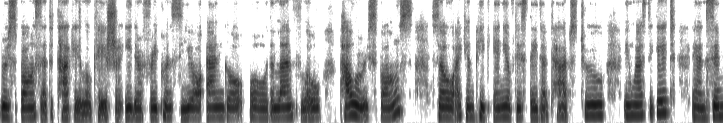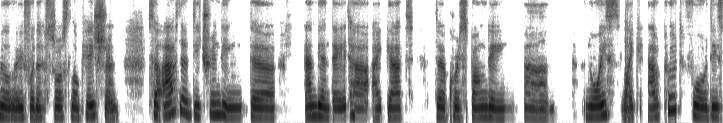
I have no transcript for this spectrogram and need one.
response at the target location, either frequency or angle or the line flow power response. So I can pick any of these data types to investigate and similarly for the source location. So after detrending the ambient data, I get the corresponding um, noise like output for these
